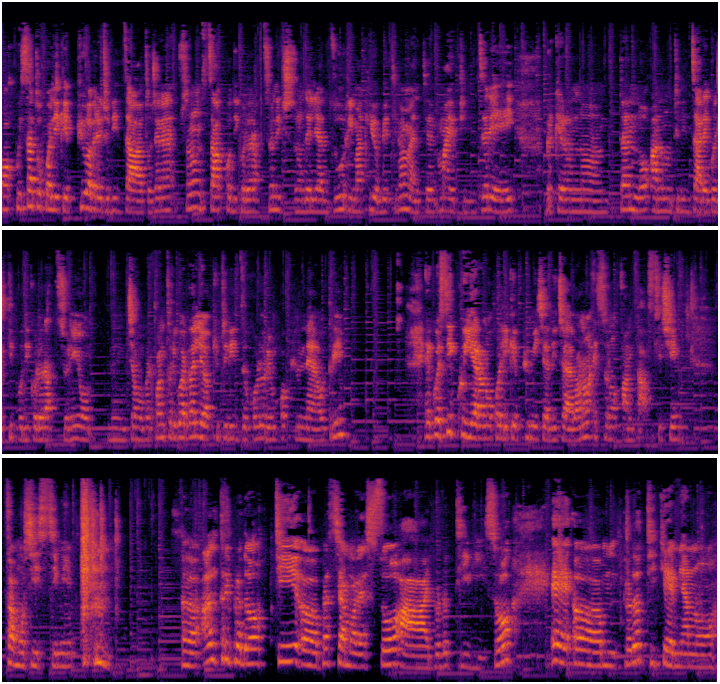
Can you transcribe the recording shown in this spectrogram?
ho acquistato quelli che più avrei utilizzato, ce ne sono un sacco di colorazioni, ci sono degli azzurri ma che io obiettivamente mai utilizzerei perché non tendo a non utilizzare quel tipo di colorazioni, io diciamo per quanto riguarda gli occhi utilizzo colori un po' più neutri. E questi qui erano quelli che più mi si adicevano e sono fantastici, famosissimi. Uh, altri prodotti, uh, passiamo adesso ai prodotti viso. E um, prodotti che mi hanno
